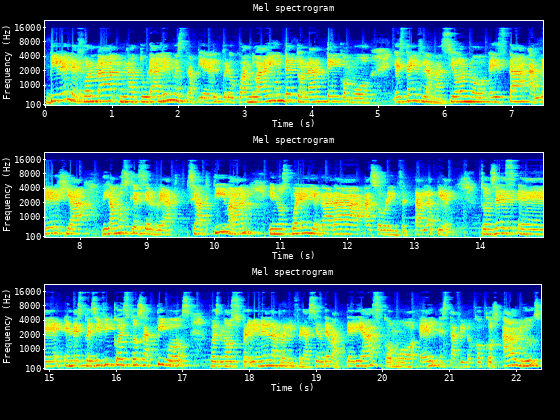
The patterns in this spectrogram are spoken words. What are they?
viven de forma natural en nuestra piel, pero cuando hay un detonante como esta inflamación o esta alergia, digamos que se, se activan y nos pueden llegar a, sobreinfectar la piel. Entonces, eh, en específico estos activos, pues nos previenen la proliferación de bacterias como el Staphylococcus aureus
